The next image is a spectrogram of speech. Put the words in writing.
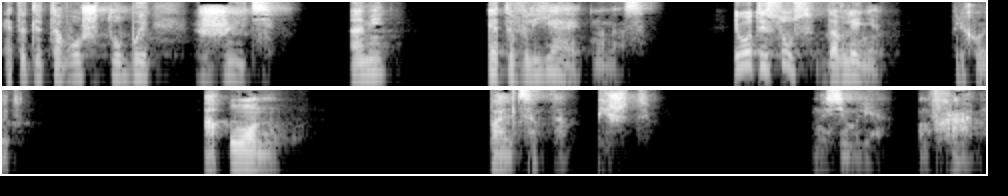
это для того, чтобы жить. Аминь. Это влияет на нас. И вот Иисус, давление приходит. А Он пальцем там пишет на земле. Он в храме.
